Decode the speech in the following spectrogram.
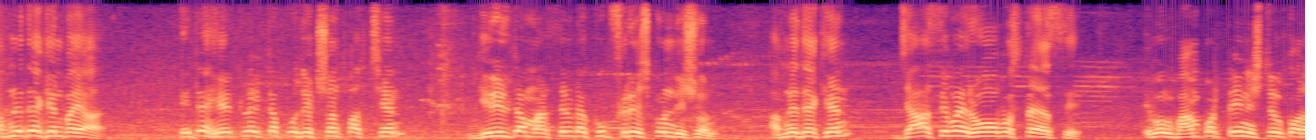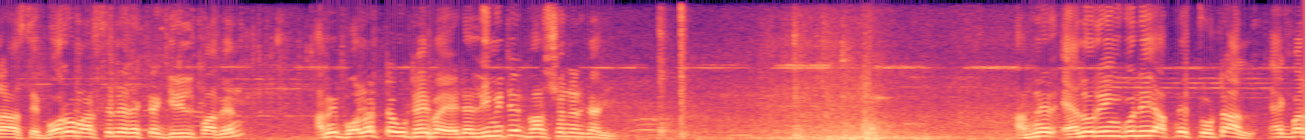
আপনি দেখেন ভাইয়া এটা হেডলাইটটা প্রজেকশন পাচ্ছেন। গ্রিলটা মার্সেলটা খুব ফ্রেশ কন্ডিশন আপনি দেখেন যা আছে ভাই র অবস্থায় আছে। এবং বাম্পারটা ইনস্টল করা আছে। বড় মার্সেলের একটা গ্রিল পাবেন। আমি বনারটা উঠাই ভাই এটা লিমিটেড ভার্সনের গাড়ি। আপনার অ্যালো রিংগুলি আপনার টোটাল একবার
